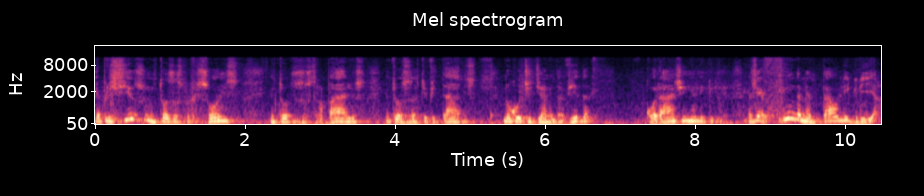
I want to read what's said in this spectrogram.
É preciso em todas as profissões, em todos os trabalhos, em todas as atividades, no cotidiano da vida, coragem e alegria. Mas é fundamental alegria,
